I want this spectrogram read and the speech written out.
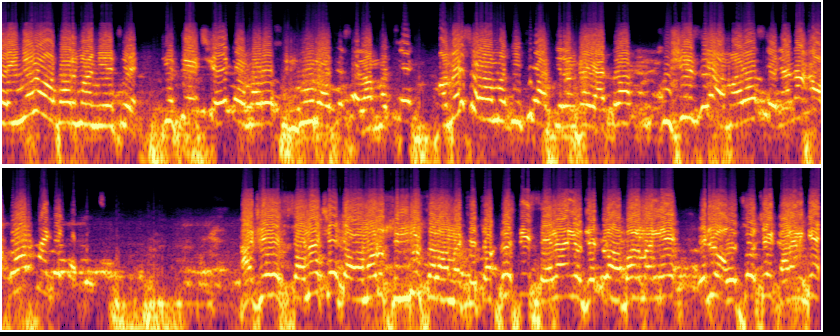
સૈન્યનો આભાર માનીએ છીએ કે તે છે કે અમારો સિંદૂર આજે સલામત છે. અમે સલામતીથી આ તિરંગા યાત્રા ખુશીથી અમારા સેનાના આભાર માટે કરીએ છીએ. આજે સેના છે તો અમારું સિંધુ સલામત છે. ચોક્કસથી સેનાનો જેટલો આભાર માનીએ, એટલો ઓછો છે, કારણ કે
